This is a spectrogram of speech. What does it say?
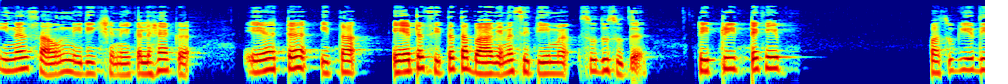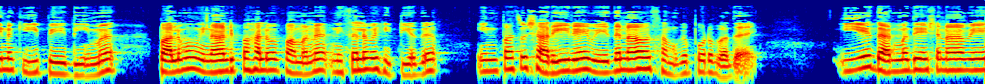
ඉන සවුන්ඩ් නිරීක්ෂණය කළ හැක. එයට ඊතා එයට සිත තබාගෙන සිටීම සුදුසුද? රිට්‍රීට් එකේ පසුගිය දින කීපෙදීම පළමු විනාඩි 15 පමණ නිසලව හිටියද ඉන්පසු ශරීරයේ වේදනාව සමග පොරබදයි. ඊයේ ධර්මදේශනාවේ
